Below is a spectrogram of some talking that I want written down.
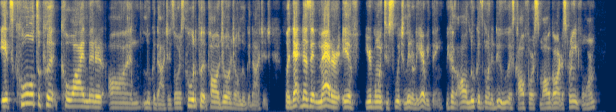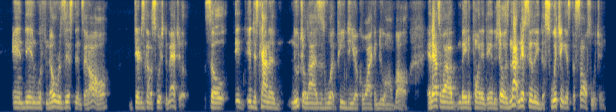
it's cool to put Kawhi Leonard on Luka Doncic, or it's cool to put Paul George on Luka Doncic. But that doesn't matter if you're going to switch literally everything, because all Luka's going to do is call for a small guard to screen for him, and then with no resistance at all, they're just going to switch the matchup. So it, it just kind of neutralizes what PG or Kawhi can do on ball. And that's why I made a point at the end of the show. It's not necessarily the switching, it's the soft switching.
